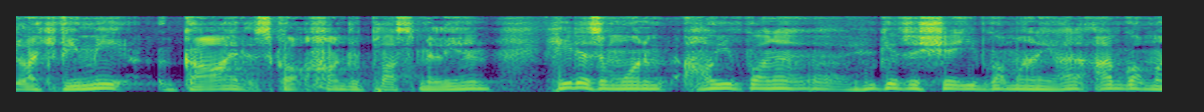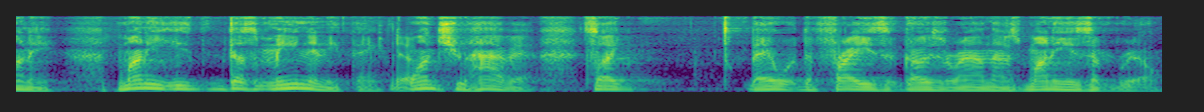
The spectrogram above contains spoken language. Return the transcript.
like if you meet a guy that's got 100 plus million he doesn't want to oh you've got a, who gives a shit? You've got money. I, have got money. Money doesn't mean anything. Yep. once you have it it's like they the phrase that goes around there is money isn't real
